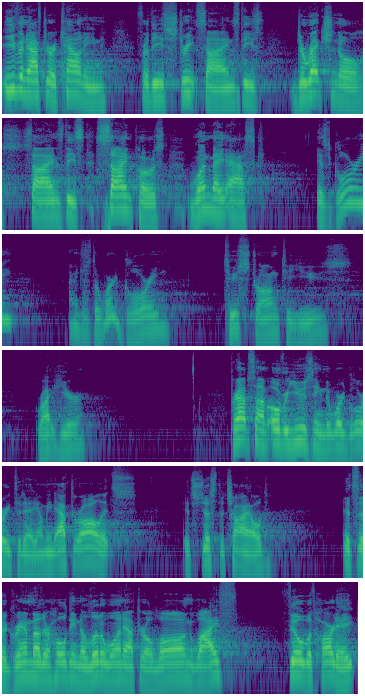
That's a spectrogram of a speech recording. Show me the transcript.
Even after accounting for these street signs, these directional signs, these signposts, one may ask, is glory I mean, is the word glory too strong to use right here? Perhaps I'm overusing the word glory today. I mean, after all, it's, it's just a child. It's a grandmother holding a little one after a long life filled with heartache.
